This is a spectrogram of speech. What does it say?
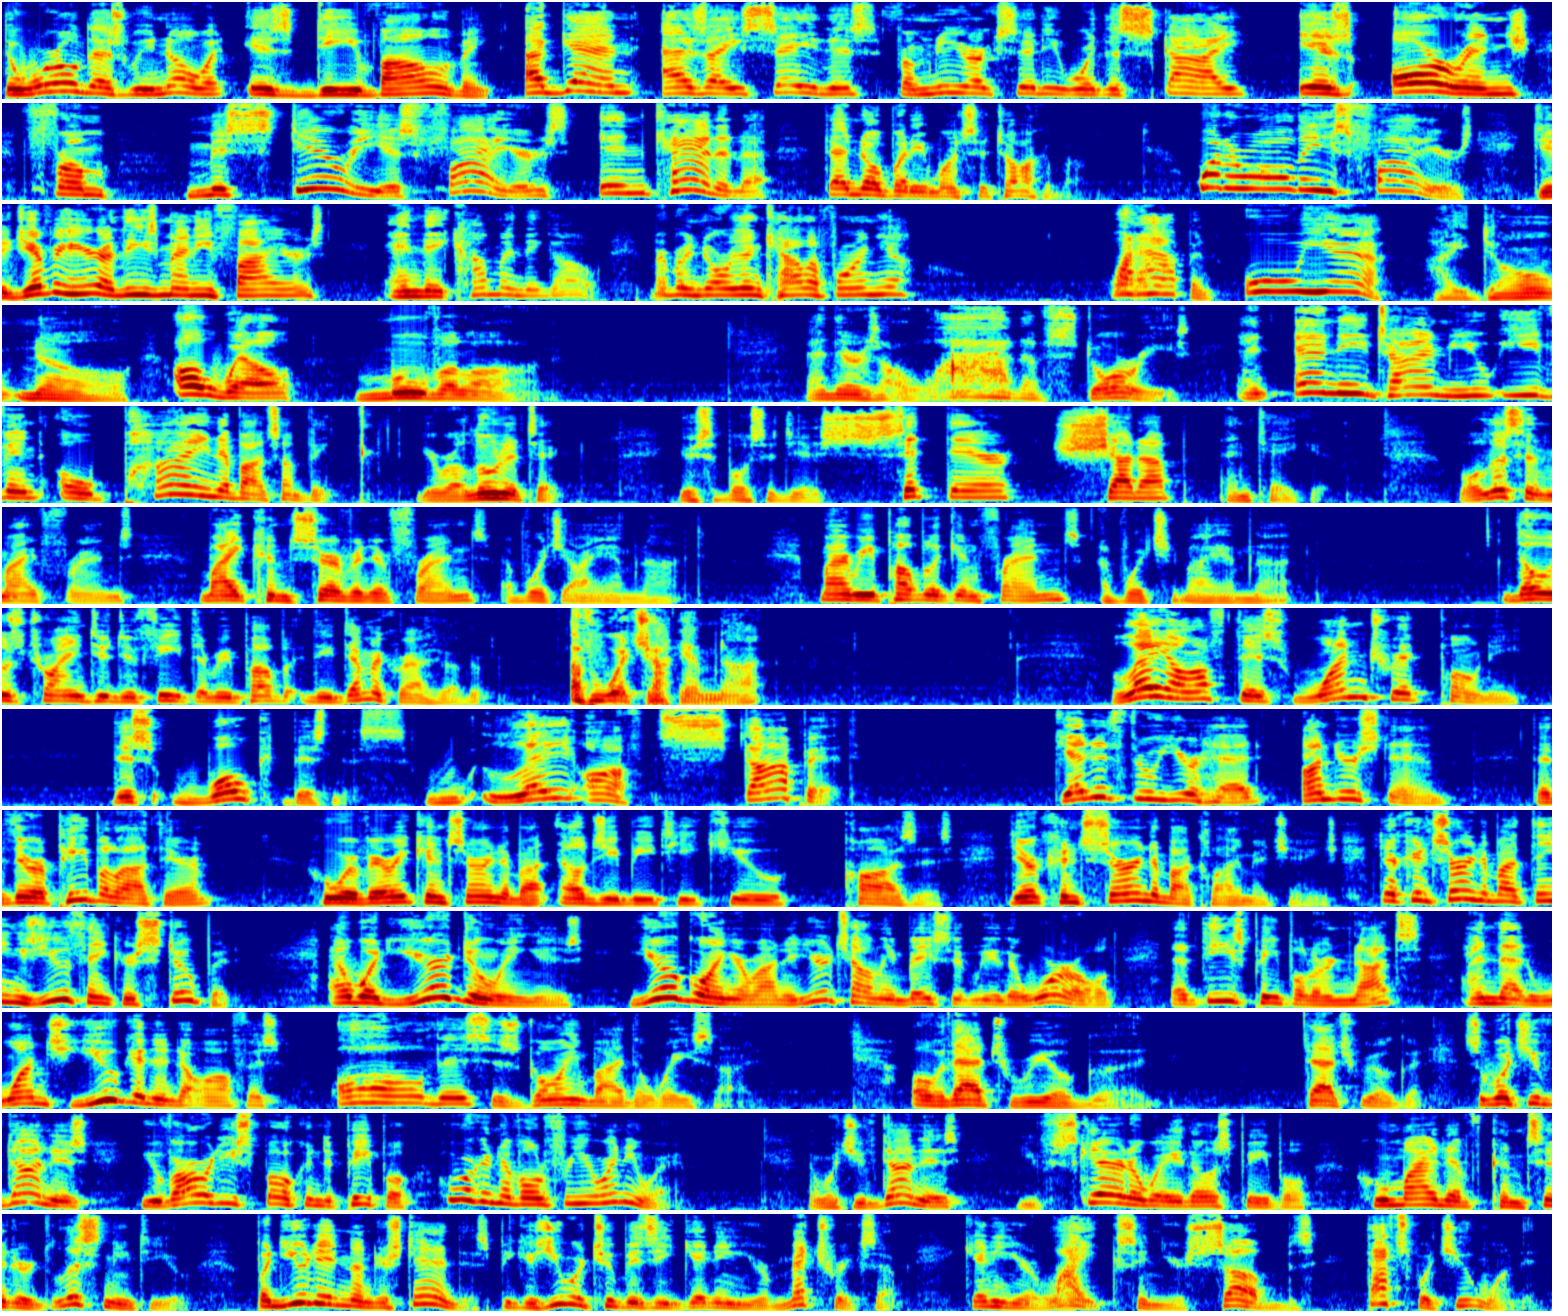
the world as we know it is devolving. Again, as I say this from New York City, where the sky is orange from mysterious fires in Canada that nobody wants to talk about. What are all these fires? Did you ever hear of these many fires? And they come and they go. Remember Northern California? What happened? Oh, yeah. I don't know. Oh, well, move along. And there's a lot of stories. And anytime you even opine about something, you're a lunatic. You're supposed to just sit there, shut up, and take it. Well, listen, my friends, my conservative friends, of which I am not, my Republican friends, of which I am not, those trying to defeat the Republic, the Democrats, of which I am not. Lay off this one-trick pony, this woke business. Lay off. Stop it. Get it through your head. Understand that there are people out there who are very concerned about LGBTQ causes. They're concerned about climate change. They're concerned about things you think are stupid. And what you're doing is you're going around and you're telling basically the world that these people are nuts and that once you get into office, all this is going by the wayside. Oh, that's real good. That's real good. So, what you've done is you've already spoken to people who are going to vote for you anyway. And what you've done is you've scared away those people who might have considered listening to you. But you didn't understand this because you were too busy getting your metrics up, getting your likes and your subs. That's what you wanted.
